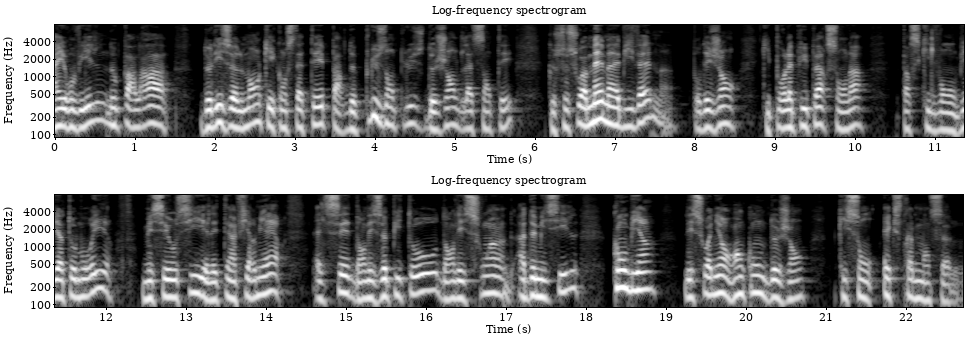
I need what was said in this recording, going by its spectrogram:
à Hérouville, nous parlera de l'isolement qui est constaté par de plus en plus de gens de la santé, que ce soit même à Abiven, pour des gens qui pour la plupart sont là parce qu'ils vont bientôt mourir, mais c'est aussi, elle était infirmière, elle sait dans les hôpitaux, dans les soins à domicile, combien les soignants rencontrent de gens qui sont extrêmement seuls.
